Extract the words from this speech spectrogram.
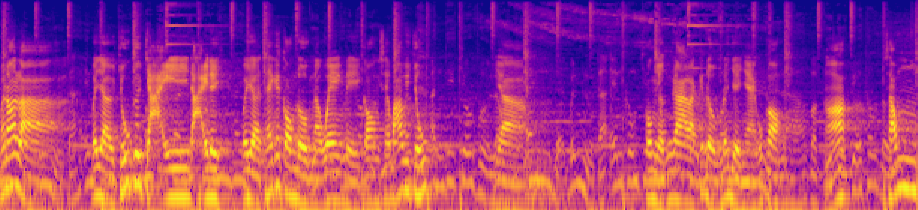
Mới nói là bây giờ chú cứ chạy đại đi. bây giờ thấy cái con đường nào quen thì con sẽ báo với chú. Và con nhận ra là cái đường đó về nhà của con. Đó. Xong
